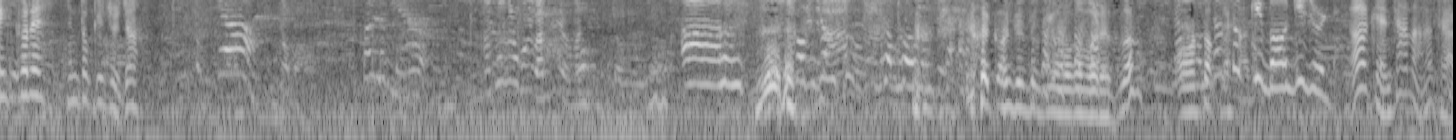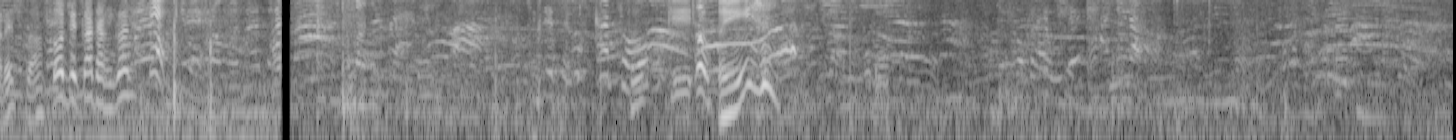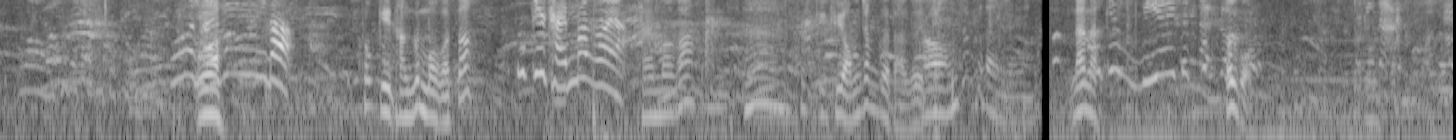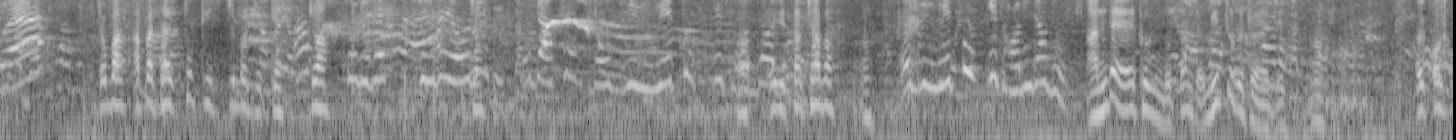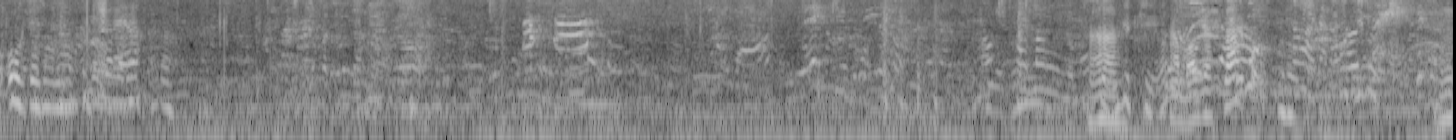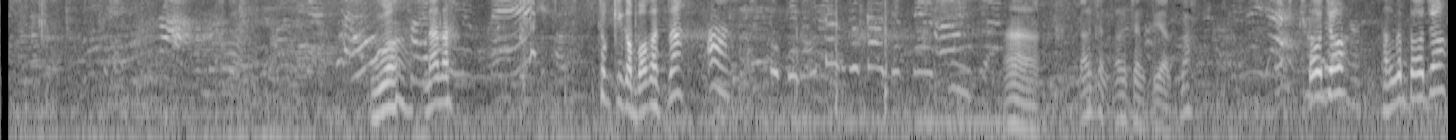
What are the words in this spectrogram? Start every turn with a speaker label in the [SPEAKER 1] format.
[SPEAKER 1] 그래 흰토끼 주자.
[SPEAKER 2] 아, 손으로 거기 만지지 마, 만지지 마.
[SPEAKER 3] 아, 검정 토끼가 먹었다.
[SPEAKER 1] 꽁지토끼가 먹어버렸어? 어떡해
[SPEAKER 3] 검정 토끼 먹이 줄래.
[SPEAKER 1] 아 괜찮아 잘했어 또 줄까 당근?
[SPEAKER 3] 네.
[SPEAKER 1] 토끼 에이?
[SPEAKER 3] 잘
[SPEAKER 1] 우와.
[SPEAKER 3] 먹는다.
[SPEAKER 1] 토끼 당근 먹었어?
[SPEAKER 3] 토끼 잘 먹어요.
[SPEAKER 1] 잘 먹어? 아, 토끼 귀 엄청 크다 그지?
[SPEAKER 2] 아, 엄청 크다, 이거.
[SPEAKER 1] 나나
[SPEAKER 3] 토끼 위에 있었다.
[SPEAKER 1] 어이구
[SPEAKER 3] 왜?
[SPEAKER 1] 줘봐 아빠 다 토끼 집어줄게 줘
[SPEAKER 3] 근데, 근데 여기,
[SPEAKER 1] 자.
[SPEAKER 3] 여기 앞에, 여기 위에 토끼
[SPEAKER 1] 어,
[SPEAKER 3] 던져줘.
[SPEAKER 1] 여기 딱 잡아 어.
[SPEAKER 3] 여기 위에 토끼 던져줘.
[SPEAKER 1] 안 돼 거기 못 던져 밑으로 줘야지 어. 어이구 어이구 어, 죄송합니다
[SPEAKER 3] 잘 먹는다.
[SPEAKER 1] 아, 다 먹였어? 우와 나나 토끼가 먹었어?
[SPEAKER 3] 어, 토끼는 뛸수 있어.
[SPEAKER 1] 아 깡창깡창 뛰었어? 또 줘? 당근 또 줘?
